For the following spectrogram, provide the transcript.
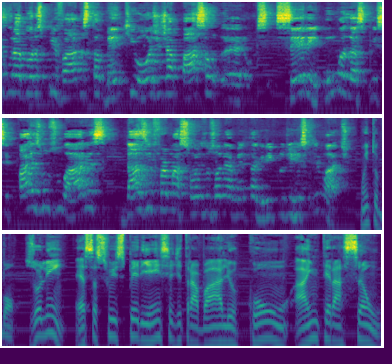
seguradoras privadas também que hoje já passam é, serem uma das principais usuárias das informações do zoneamento agrícola de risco climático. Muito bom. Zolim, essa sua experiência de trabalho com a interação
